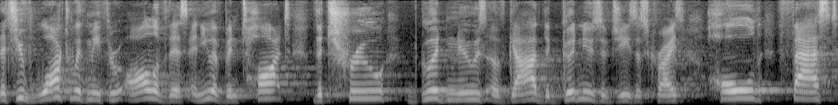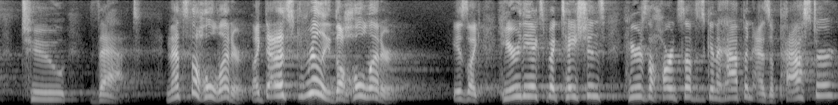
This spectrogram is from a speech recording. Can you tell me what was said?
that you've walked with me through all of this and you have been taught the true good news of God, the good news of Jesus Christ. Hold fast to that. And that's the whole letter. Like, that's really the whole letter is like, here are the expectations, here's the hard stuff that's going to happen as a pastor,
